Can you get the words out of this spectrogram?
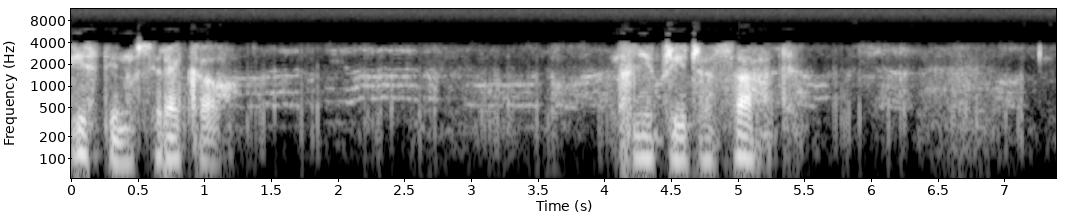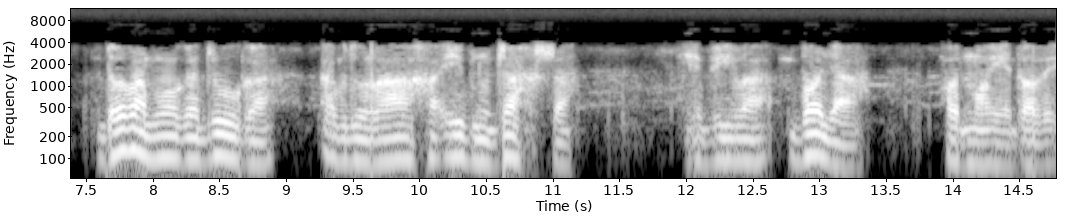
istinu si rekao, dalje priča sad. Dova moga druga, Abdullaha ibn Džahša, je bila bolja od moje dove.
